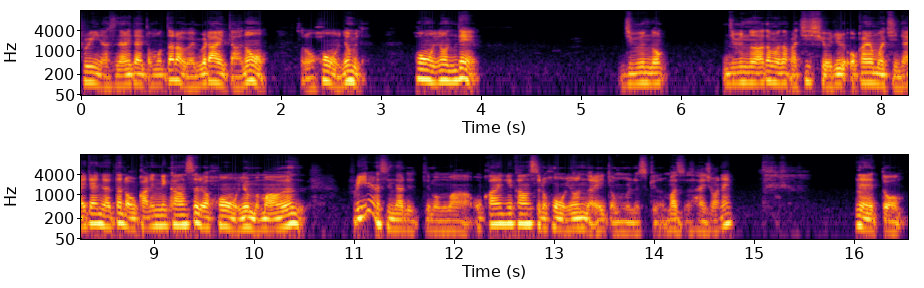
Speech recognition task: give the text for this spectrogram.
フリーランスになりたいと思ったら、ウェブライターのその本を読む。本を読んで、自分の、自分の頭の中知識を入れるお金持ちになりたいんだったら、お金に関する本を読む。まあ、フリーランスになるって言っても、まあ、お金に関する本を読んだらいいと思うんですけど、まず最初はね。ねえっと、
